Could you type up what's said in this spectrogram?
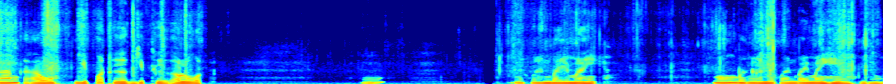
งามก็เอาหยิบบ่ถือหยิบถือเอาโลด นึกวันใบใหม่ มองเบิ่งกันนึกวันใบใหม่แห้งพี่น้อง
